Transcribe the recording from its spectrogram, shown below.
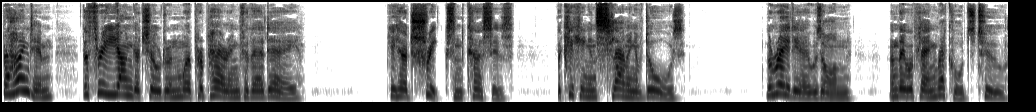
Behind him, the three younger children were preparing for their day. He heard shrieks and curses, the kicking and slamming of doors. The radio was on, and they were playing records too.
